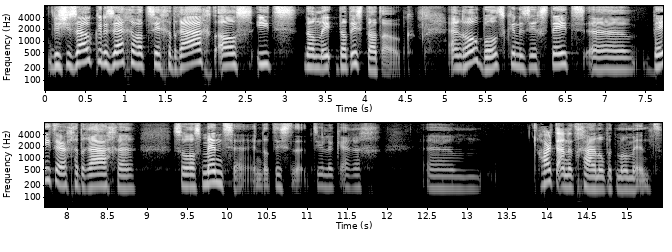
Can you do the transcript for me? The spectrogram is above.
dus je zou kunnen zeggen wat zich gedraagt als iets, dan dat is dat ook. En robots kunnen zich steeds uh, beter gedragen zoals mensen. En dat is natuurlijk erg um, hard aan het gaan op het moment.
